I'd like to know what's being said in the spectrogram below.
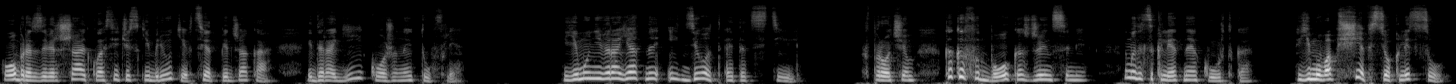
Образ завершает классические брюки в цвет пиджака и дорогие кожаные туфли. Ему невероятно идет этот стиль. Впрочем, как и футболка с джинсами, и мотоциклетная куртка. Ему вообще все к лицу.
